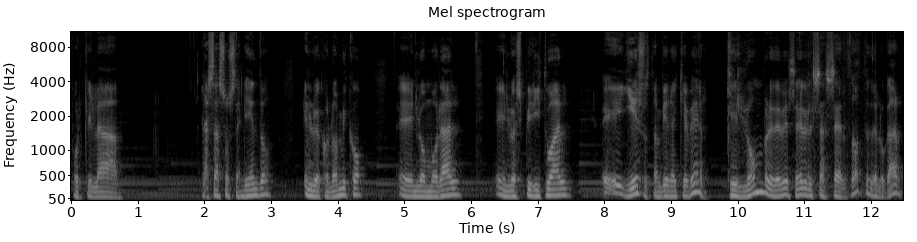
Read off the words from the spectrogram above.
porque la, la está sosteniendo en lo económico, en lo moral, en lo espiritual. Eh, y eso también hay que ver que el hombre debe ser el sacerdote del hogar,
